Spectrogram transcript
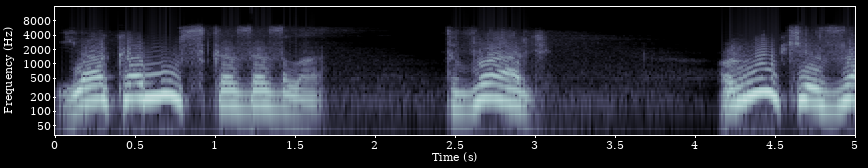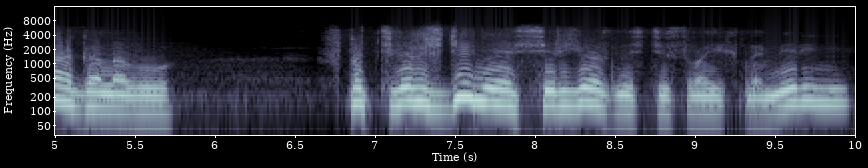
«Я кому сказала? Тварь! Руки за голову!» В подтверждение серьезности своих намерений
